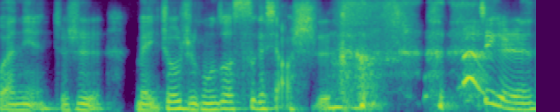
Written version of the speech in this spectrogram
观念就是每周只工作四个小时，这个人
